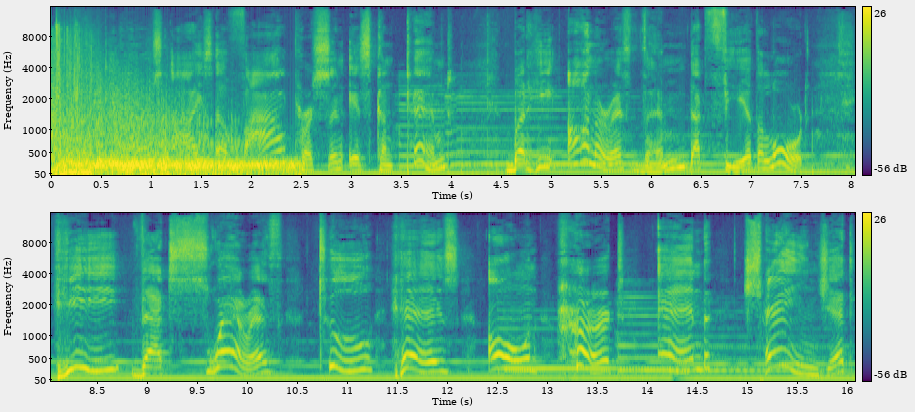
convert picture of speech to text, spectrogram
Whose eyes a vile person is contemned but he honoreth them that fear the Lord. He that sweareth to his own hurt and change it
